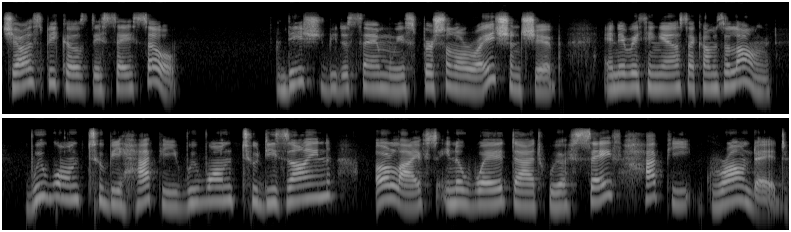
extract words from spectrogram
just because they say so. This should be the same with personal relationship and everything else that comes along. We want to be happy. We want to design our lives in a way that we're safe, happy, grounded,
